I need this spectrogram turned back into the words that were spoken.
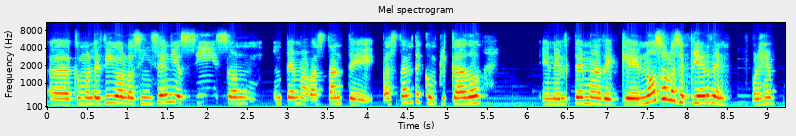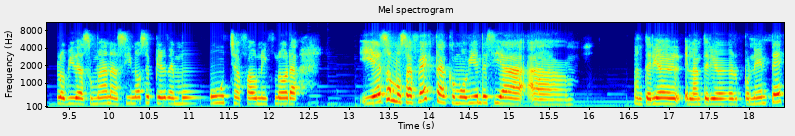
Ah, como les digo, los incendios sí son un tema bastante, bastante complicado en el tema de que no solo se pierden, por ejemplo, vidas humanas, sino se pierde mucha fauna y flora. Y eso nos afecta, como bien decía uh, anterior, el anterior ponente,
